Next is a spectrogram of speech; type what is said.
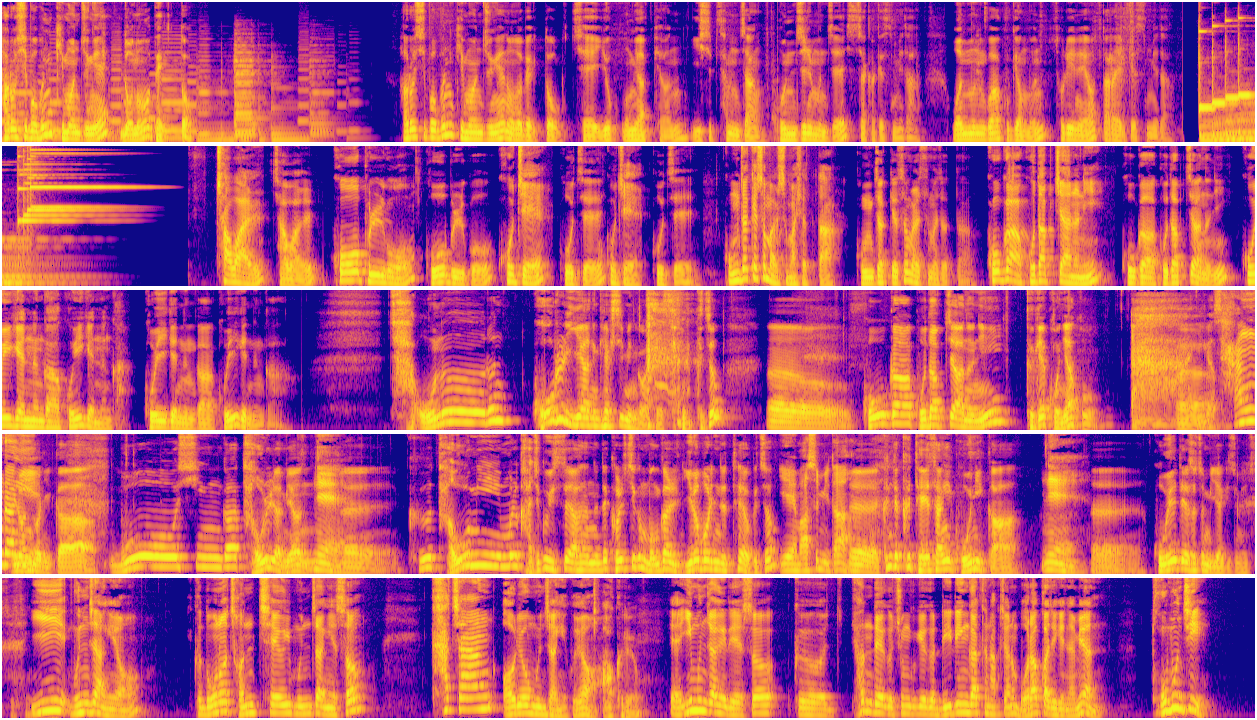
하루 15분 김원중의 노노백독 하루 15분 김원중의 노노백독 제6옹야편 23장 본질 문제 시작하겠습니다. 원문과 구경문 소리내어 따라 읽겠습니다. 자왈, 자왈, 고불고, 고불고, 고제, 고제, 고제. 고제. 공자께서 말씀하셨다. 공자께서 말씀하셨다. 고가 고답지 않으니 고가 고답지 않으니 고이겠는가 고이겠는가. 고이겠는가 고이겠는가. 자 오늘은 고를 이해하는 게 핵심인 것 같았어요. 그죠? 어, 고가 고답지 않으니 그게 고냐고. 아, 아, 이거 상당히 이런 거니까 무엇인가 다우려면 네. 예, 그 다움임을 가지고 있어야 하는데 그걸 지금 뭔가를 잃어버린 듯해요, 그죠? 예, 맞습니다. 예, 근데 그 대상이 고니까 네. 예, 고에 대해서 좀 이야기 좀 해주세요. 이 문장이요. 그 논어 전체의 문장에서 가장 어려운 문장이고요. 아 그래요? 예, 이 문장에 대해서 그 현대 그 중국의 그 리링 같은 학자는 뭐라고 얘기했냐면 도무지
